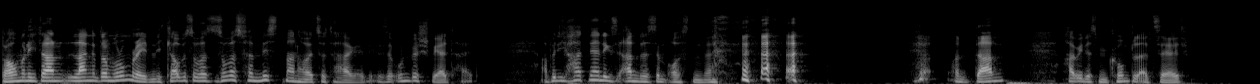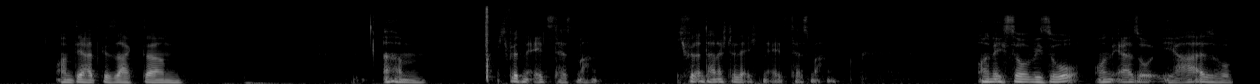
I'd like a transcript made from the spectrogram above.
brauchen wir nicht dann lange drum rumreden. Ich glaube, sowas, sowas vermisst man heutzutage, diese Unbeschwertheit. Aber die hatten ja nichts anderes im Osten. Ne? Und dann habe ich das einem Kumpel erzählt. Und der hat gesagt, ähm, ähm, ich würde einen AIDS-Test machen. Ich würde an deiner Stelle echt einen AIDS-Test machen. Und ich so, wieso? Und er so, ja, also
